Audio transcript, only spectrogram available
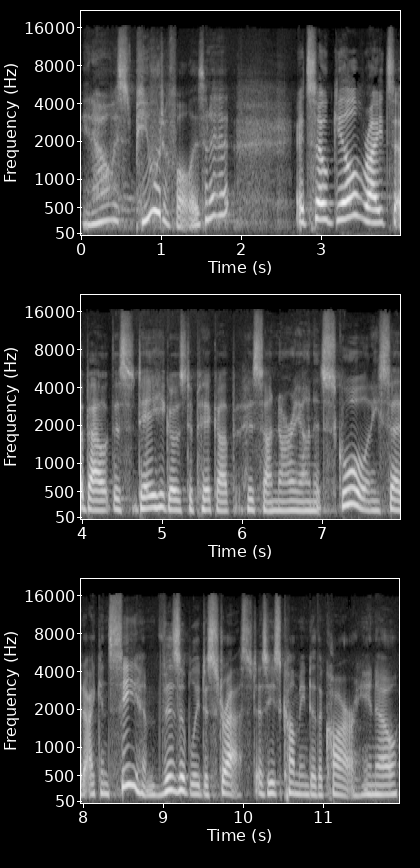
You know, it's beautiful, isn't it? And so Gil writes about this day he goes to pick up his son Narayan at school, and he said, I can see him visibly distressed as he's coming to the car, you know?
